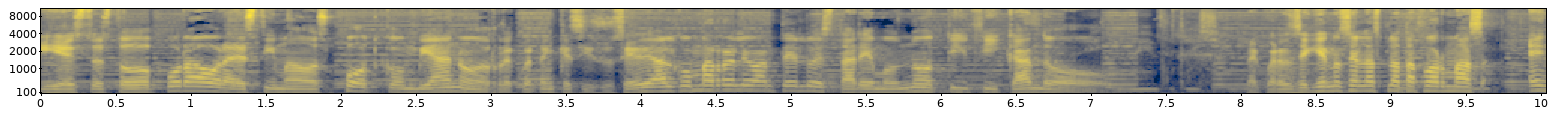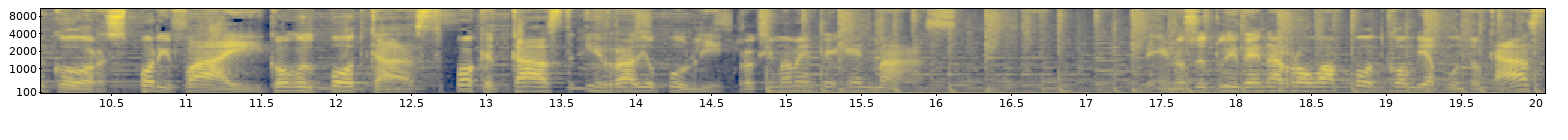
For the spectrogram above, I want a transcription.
Y esto es todo por ahora, estimados podcombianos. Recuerden que si sucede algo más relevante lo estaremos notificando. Recuerden seguirnos en las plataformas Encore, Spotify, Google Podcast, Pocket Cast y Radio Public. Próximamente en más. Déjenos su tweet en arroba podcombia.cast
